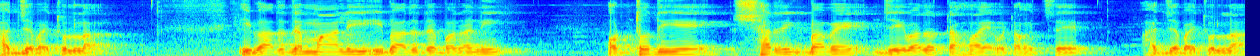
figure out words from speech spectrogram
হজ্জে বাইতুল্লাহ। ইবাদতে মালি, ইবাদতে বদানি, অর্থ দিয়ে শারীরিকভাবে যে ইবাদতটা হয় ওটা হচ্ছে হজ্জে বাইতুল্লাহ।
